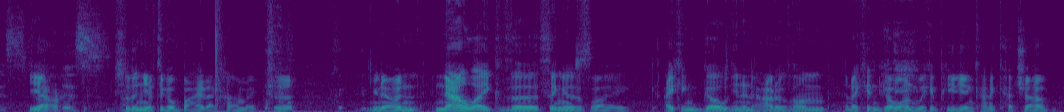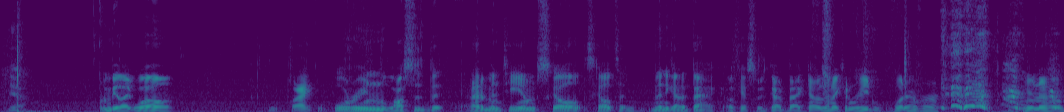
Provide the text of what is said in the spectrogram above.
this. Yeah. This. so then you have to go buy that comic to you know and now like the thing is like i can go in and out of them and i can go on wikipedia and kind of catch up Yeah. and be like well like wolverine lost his the adamantium skull skeleton and then he got it back okay so he's got it back now and then i can read whatever you know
